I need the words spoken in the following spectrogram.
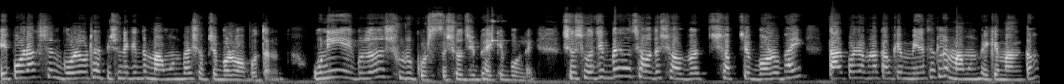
এই প্রোডাকশন গড়ে ওঠার পিছনে কিন্তু মামুন ভাই সবচেয়ে বড় অবদান। উনি এগুলো শুরু করছে সজীব ভাইকে বলে। সো সজীব ভাই হচ্ছে আমাদের সব- সবচেয়ে বড় ভাই। তারপরে আমরা কাউকে মেনে থাকলে মামুন ভাইকে মানতাম।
